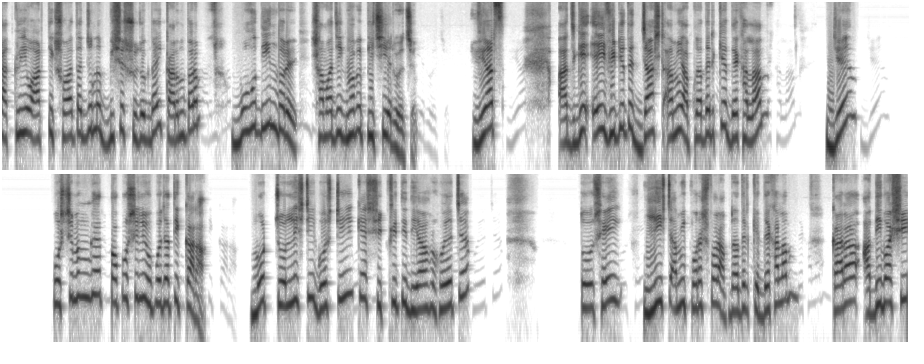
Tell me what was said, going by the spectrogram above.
চাকরি ও আর্থিক সহায়তার জন্য বিশেষ সুযোগ দেয় কারণ তারা বহুদিন ধরে সামাজিকভাবে পিছিয়ে রয়েছে। ভিউয়ার্স, আজকে এই ভিডিওতে জাস্ট আমি আপনাদেরকে দেখালাম যে পশ্চিমবঙ্গের তপশিলি উপজাতি কারা? মোট চল্লিশটি গোষ্ঠীকে স্বীকৃতি দেওয়া হয়েছে। তো সেই লিস্ট আমি পরস্পর আপনাদেরকে দেখালাম। কারা আদিবাসী,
